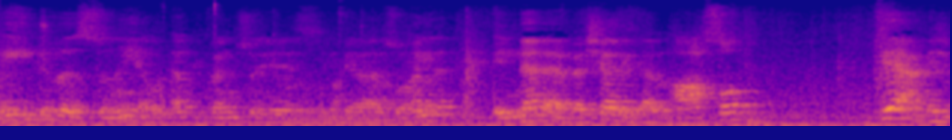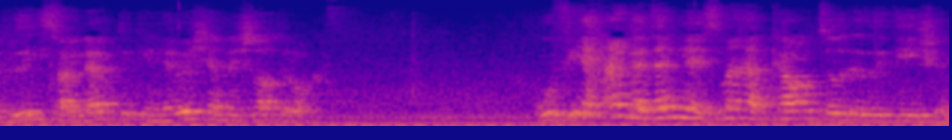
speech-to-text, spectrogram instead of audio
إيه الابر الصينيه أو ال acupuncture يا سهيله؟ ان أنا بشغل الأعصاب تعمل presynaptic inhibition لاشارات الوجع. وفي حاجة تانية اسمها counter irritation،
